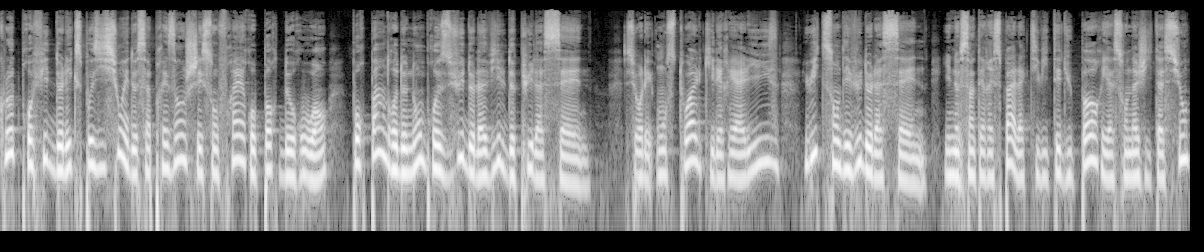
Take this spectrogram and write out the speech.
Claude profite de l'exposition et de sa présence chez son frère aux portes de Rouen pour peindre de nombreuses vues de la ville depuis la Seine. Sur les onze toiles qu'il réalise, huit sont des vues de la Seine. Il ne s'intéresse pas à l'activité du port et à son agitation,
